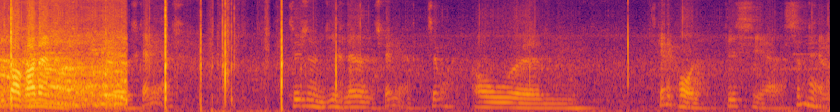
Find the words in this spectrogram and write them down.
Det går godt, Anna. Skattejagt. Tøserne, de har lavet en skattejagt til mig. Og øhm, skattekortet, det ser sådan her ud.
